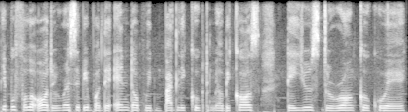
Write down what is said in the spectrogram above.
people follow all the recipe but they end up with badly cooked meal because they use the wrong cookware.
